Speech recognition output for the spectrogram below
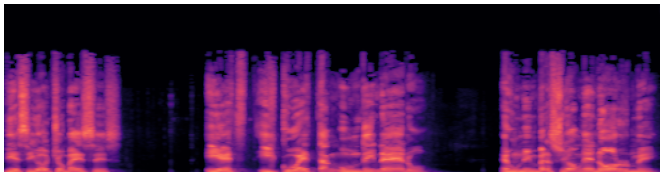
18 meses, y, es, y cuestan un dinero. Es una inversión enorme.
